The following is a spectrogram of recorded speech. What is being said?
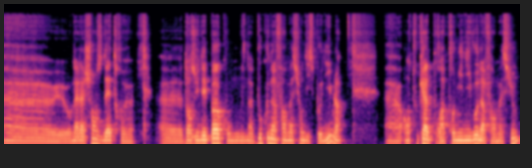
Euh, on a la chance d'être euh, dans une époque où on a beaucoup d'informations disponibles, euh, en tout cas pour un premier niveau d'information.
